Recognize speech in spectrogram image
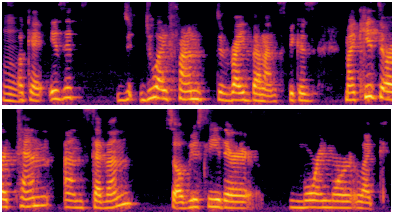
mm. okay, is it, do, do, I find the right balance? Because my kids are 10 and 7. So obviously they're more and more like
